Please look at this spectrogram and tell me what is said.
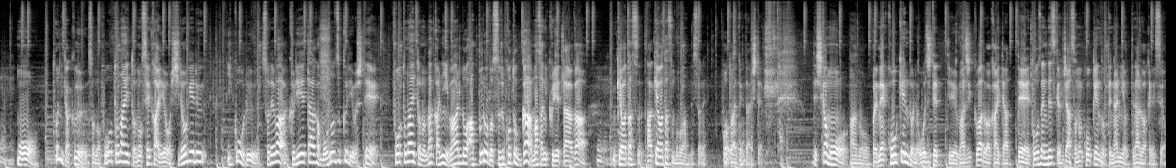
んもうとにかくそのフォートナイトの世界を広げるイコールそれはクリエイターがものづくりをしてフォートナイトの中にワールドをアップロードすることがまさにクリエイターが受け渡す明け渡すものなんですよねフォートナイトに対して。でしかもあのこれね貢献度に応じてっていうマジックワードが書いてあって当然ですけどじゃあその貢献度って何よってなるわけですよ。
